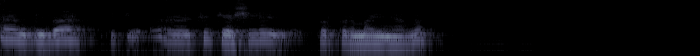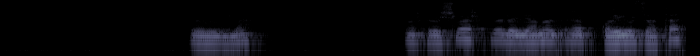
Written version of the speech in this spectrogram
en dibe e, kök yeşili pırpırıma inelim. Böyle. Arkadaşlar böyle yana hep koyuyor zaten.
